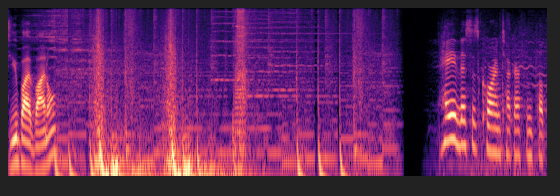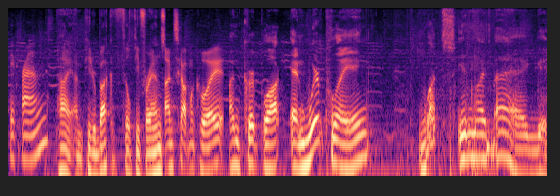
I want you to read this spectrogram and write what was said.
Do you buy vinyl? Hey, this is Corin Tucker from Filthy Friends. Hi, I'm Peter Buck of Filthy Friends. I'm Scott McCaughey. I'm Kurt Bloch, and we're playing What's in My Bag?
